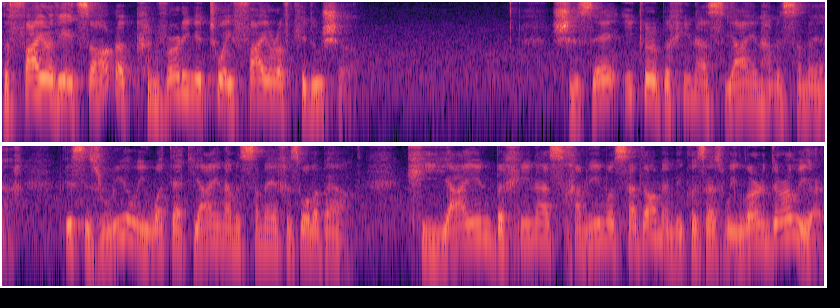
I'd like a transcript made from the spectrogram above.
the fire of the Yetzer Hara, converting it to a fire of kedusha. Bechinas. This is really what that yayin hamesameach is all about. Ki bechinas chamimus hadamim, because as we learned earlier,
